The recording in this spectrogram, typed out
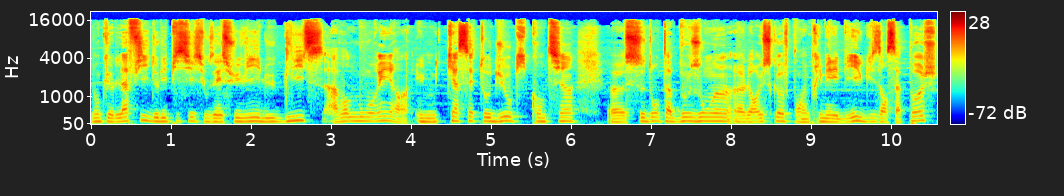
Donc, euh, la fille de l'épicier, si vous avez suivi, lui glisse avant de mourir une cassette audio qui contient euh, ce dont a besoin le Ruskov pour imprimer les billets. Il glisse dans sa poche.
